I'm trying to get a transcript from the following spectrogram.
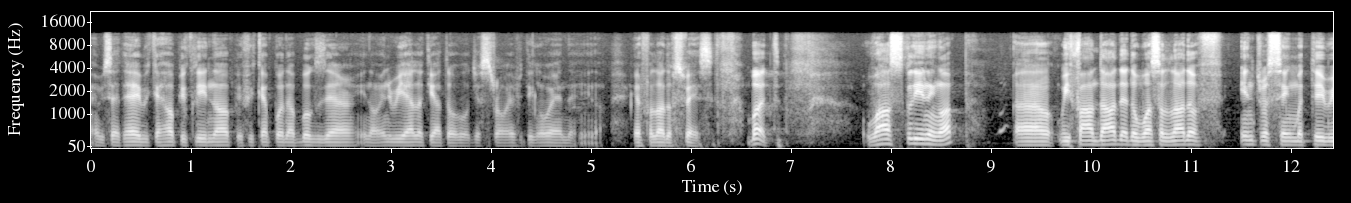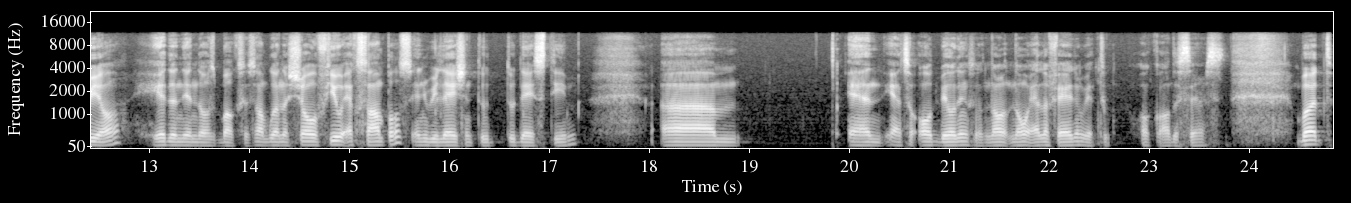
and we said, hey, we can help you clean up if we can put our books there. You know, in reality, I thought we'll just throw everything away and you know, we have a lot of space. But whilst cleaning up, uh, we found out that there was a lot of interesting material hidden in those boxes. I'm going to show a few examples in relation to today's theme. Um, and yeah, it's an old building, so no, no elevator. We had to walk all the stairs. But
